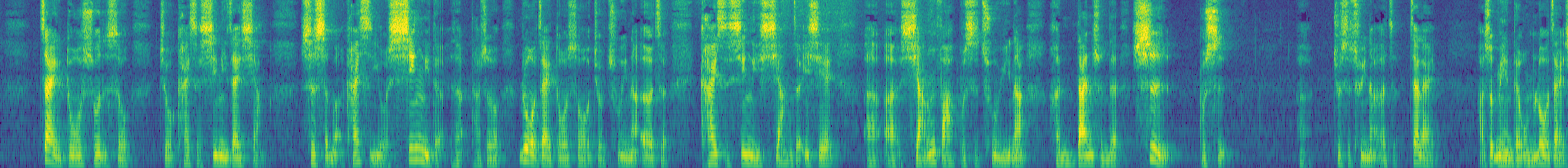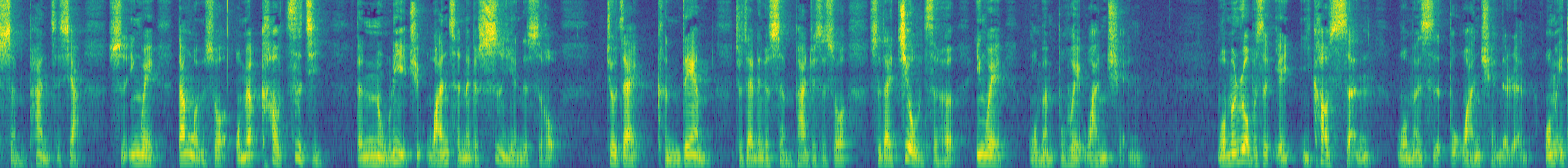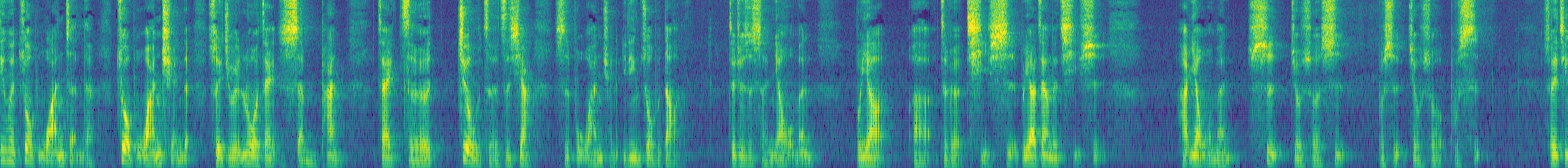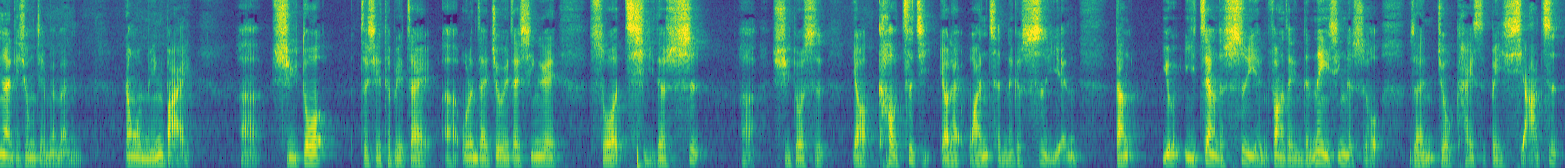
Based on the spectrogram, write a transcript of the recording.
再多说的时候，就开始心里在想是什么，开始有心里的。他说：“若再多说，就出于那二者。”开始心里想着一些呃呃想法，不是出于那很单纯的是不是啊？就是出于那二者。再来，他说：“免得我们落在审判之下，是因为当我们说我们要靠自己的努力去完成那个誓言的时候，就在 condemn。”就在那个审判，就是说是在就责，因为我们不会完全。我们若不是也依靠神，我们是不完全的人，我们一定会做不完整的，做不完全的，所以就会落在审判，在责就责之下是不完全的，一定做不到的。这就是神要我们不要啊，这个启示，不要这样的启示，他要我们是就说是不是就说不是。所以，亲爱的弟兄姐妹们，让我明白，啊，许多这些特别在呃，无论在旧约、在新约所起的事，啊，许多是要靠自己要来完成那个誓言。当有以这样的誓言放在你的内心的时候，人就开始被辖制，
